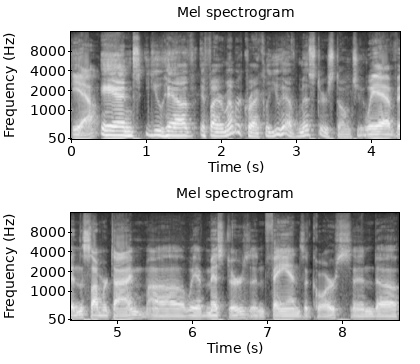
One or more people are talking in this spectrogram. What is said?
Yeah. And you have, if I remember correctly, you have misters, don't you? We have in the summertime, uh, we have misters and fans, of course, and uh,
